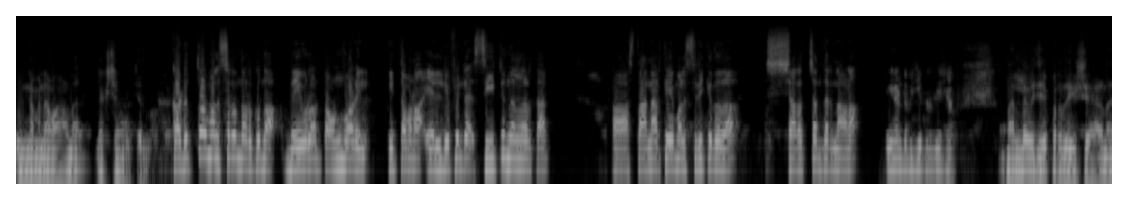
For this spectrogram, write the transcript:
ഉന്നമനമാണ് ലക്ഷ്യം വെക്കുന്നത്. കടുത്ത മത്സരം നടക്കുന്ന ദേവികുളം ടൗൺ വാർഡിൽ ഇത്തവണ എൽ ഡി എഫിന്റെ സീറ്റ് നിലനിർത്താൻ സ്ഥാനാർത്ഥിയെ മത്സരിക്കുന്നത് ശരത്ചന്ദ്രനാണ്. ഇങ്ങനെയുണ്ട് വിജയ പ്രതീക്ഷ? നല്ല വിജയ പ്രതീക്ഷയാണ്.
